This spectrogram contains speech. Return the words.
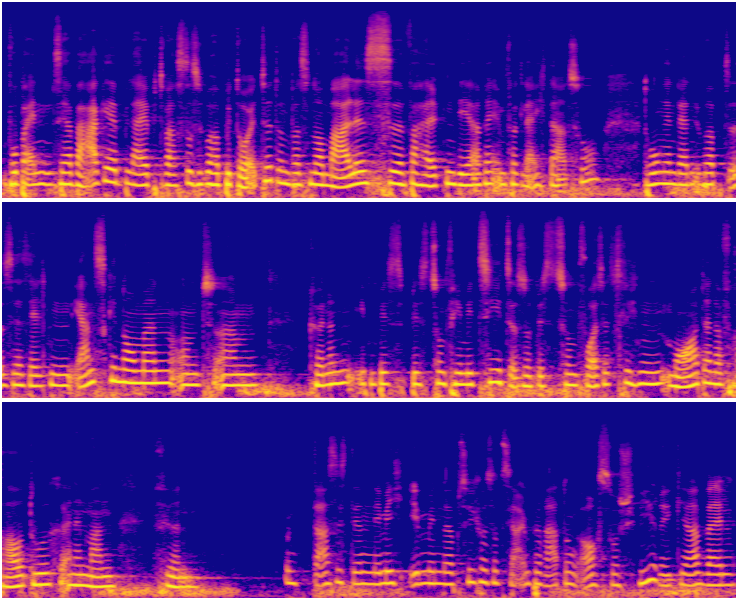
wobei sehr vage bleibt, was das überhaupt bedeutet und was normales äh, Verhalten wäre im Vergleich dazu. Drohungen werden überhaupt sehr selten ernst genommen und ähm, können eben bis, bis zum Femizid, also bis zum vorsätzlichen Mord einer Frau durch einen Mann führen. Und das ist dann nämlich eben in der psychosozialen Beratung auch so schwierig, ja, weil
